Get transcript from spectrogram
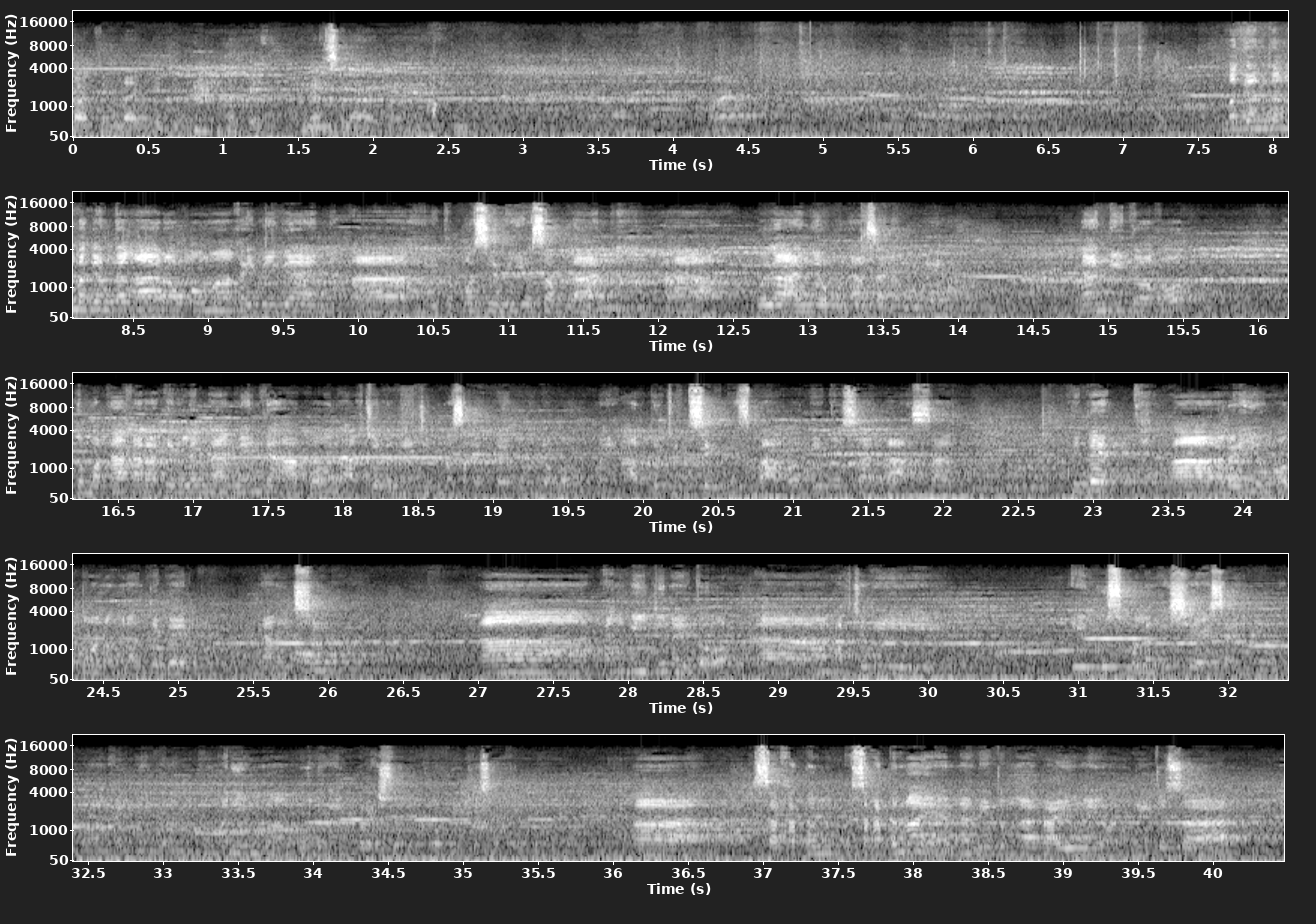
starting live video. Okay, that's live. yeah. Magandang magandang araw po mga kaibigan. Ah, ito po si Rio Sablan. Ah, walaan niyo kung nasaan ako ngayon. Nandito ako. Tumakakarating lang namin kahapon. Actually, medyo masakit pa yung ulo ko. May altitude sickness pa ako dito sa Lhasa, Tibet. Ah, rehiyong autonomo ng Tibet ng China. Ah, ang video na ito, ah, actually, eh, gusto ko lang i-share sa inyo mga kaibigan kung ano yung mga unang impression ko dito sa Tibet. Ah, sa, katan- sa katunayan, nandito nga tayo ngayon dito sa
